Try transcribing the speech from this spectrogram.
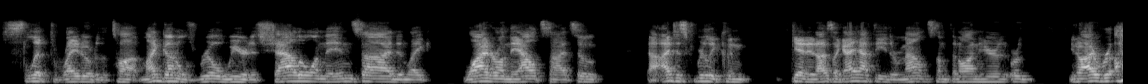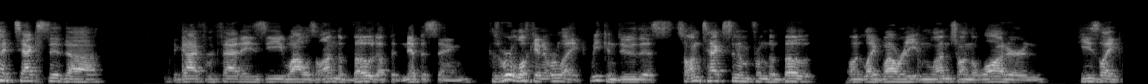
slipped right over the top. My gunnel's real weird. It's shallow on the inside and like wider on the outside. So I just really couldn't get it. I was like, I have to either mount something on here or you know, I, re- I texted uh, the guy from Fat AZ while I was on the boat up at Nipissing because we're looking at, we're like, we can do this. So I'm texting him from the boat on like while we're eating lunch on the water, and he's like,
